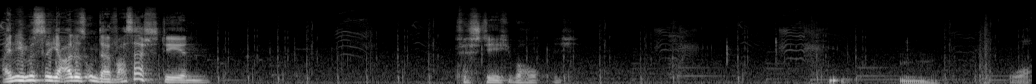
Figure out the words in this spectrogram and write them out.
eigentlich müsste ja alles unter Wasser stehen. Verstehe ich überhaupt nicht. Boah.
